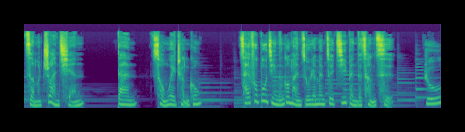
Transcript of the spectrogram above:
怎么赚钱，但从未成功。财富不仅能够满足人们最基本的层次，如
